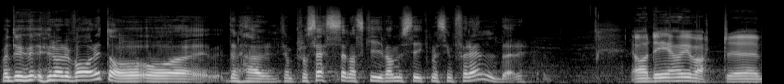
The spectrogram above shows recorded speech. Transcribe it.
Men du, hur, hur har det varit då och, och den här liksom, processen att skriva musik med sin förälder? Ja, det har ju varit eh,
